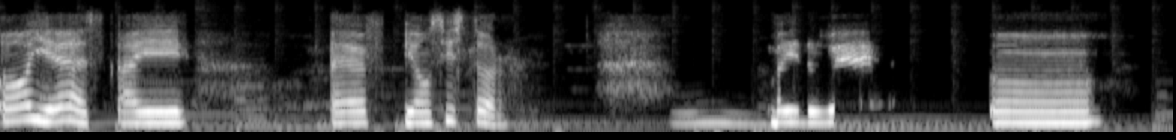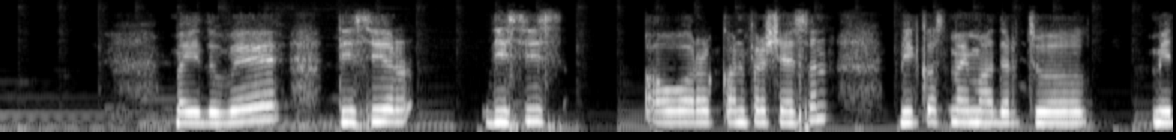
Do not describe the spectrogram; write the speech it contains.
Oh yes, I have young sister. Ooh. By the way, uh, by the way, this year, this is our conversation because my mother told me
